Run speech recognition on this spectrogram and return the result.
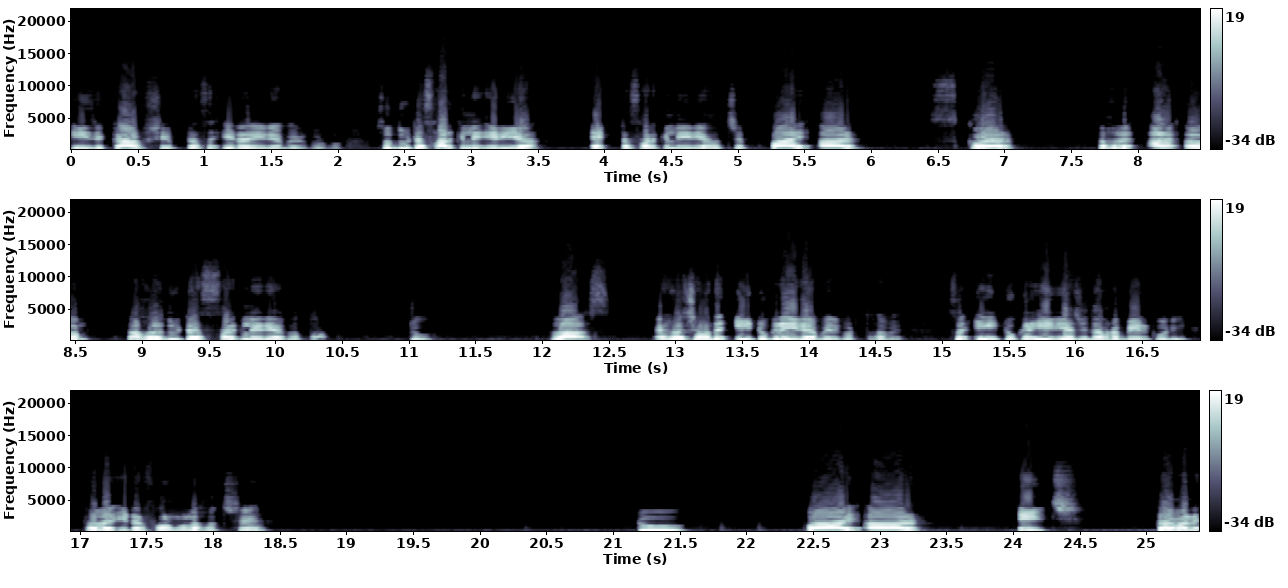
এই যে কার্ভ শেপটা আছে, এটার এরিয়া বের করব। সো দুইটা সার্কেলের এরিয়া একটা সার্কেলের এরিয়া হচ্ছে পাই আর স্কোয়ার তাহলে আর- তাহলে দুইটা সার্কেল এরিয়া কত? প্লাস এখন হচ্ছে আমাদের এইটুকের এরিয়া বের করতে হবে। সো এইটুকের এরিয়া যদি আমরা বের করি, তাহলে এটার ফর্মুলা হচ্ছে টু পাই আর এইচ তার মানে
